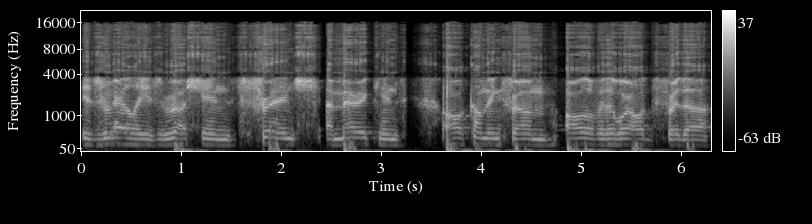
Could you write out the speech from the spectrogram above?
Israelis, Russians, French, Americans, all coming from all over the world for the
